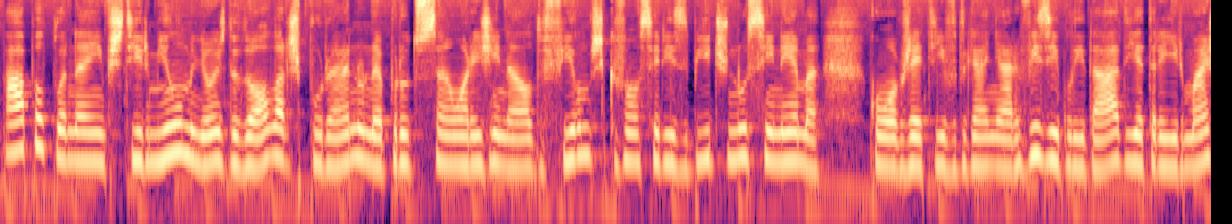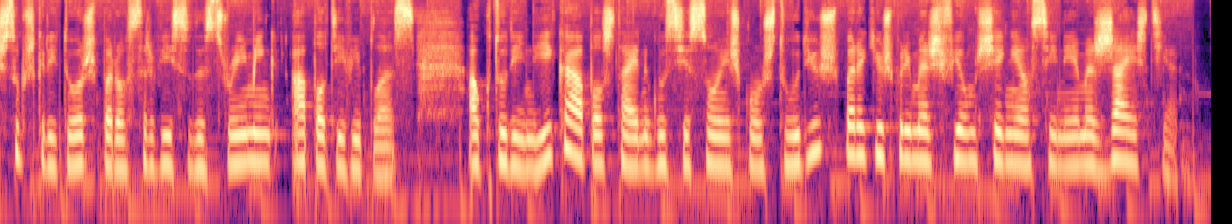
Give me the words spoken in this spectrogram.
A Apple planeia investir mil milhões de dólares por ano na produção original de filmes que vão ser exibidos no cinema, com o objetivo de ganhar visibilidade e atrair mais subscritores para o serviço de streaming Apple TV Plus. Ao que tudo indica, a Apple está em negociações com estúdios para que os primeiros filmes cheguem ao cinema já este ano.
